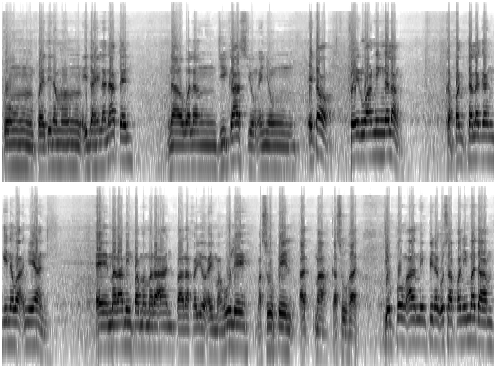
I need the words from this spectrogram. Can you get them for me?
kung pwede namang idahilan natin na walang GCAS yung inyong ito, fair warning na lang kapag talagang ginawa nyo yan, eh maraming pamamaraan para kayo ay mahuli, masupil at makasuhan. Yung pong aming pinag-usapan ni Madam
